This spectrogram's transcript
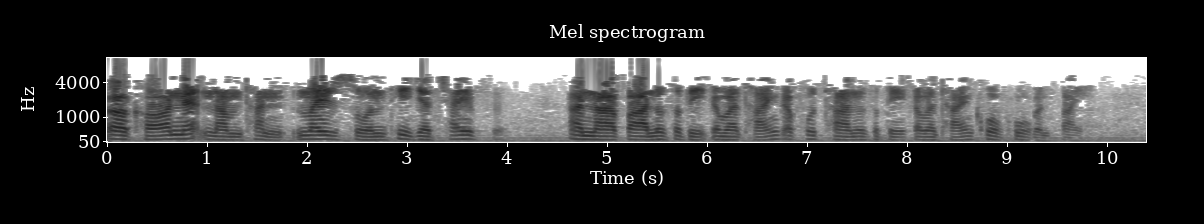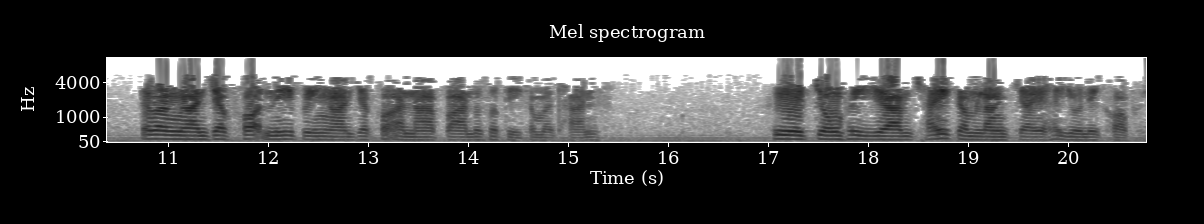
ก็ขอแนะนำท่านในส่วนที่จะใช้อนาปานุสติกรรมฐานกับพุทธานุสติกรรมฐานควบคู่กันไป แต่ว่างานเฉพาะนี้เป็นงานเฉพาะอนาปานุสติกรรมฐาน คือจงพยายามใช้กำลังใจให้อยู่ในขอบเข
